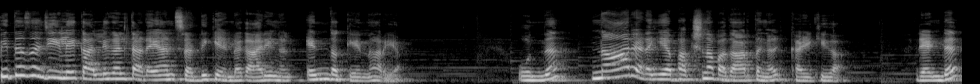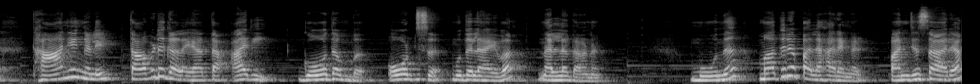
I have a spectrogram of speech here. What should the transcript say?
പിത്തസഞ്ചിയിലെ കല്ലുകൾ തടയാൻ ശ്രദ്ധിക്കേണ്ട കാര്യങ്ങൾ എന്തൊക്കെയെന്ന് അറിയാം. ഒന്ന് നാരടങ്ങിയ ഭക്ഷണ പദാർത്ഥങ്ങൾ കഴിക്കുക. രണ്ട് ധാന്യങ്ങളിൽ തവിട് കളയാത്ത അരി ഗോതമ്പ് ഓട്സ് മുതലായവ നല്ലതാണ്. മൂന്ന് മധുര പലഹാരങ്ങൾ പഞ്ചസാര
